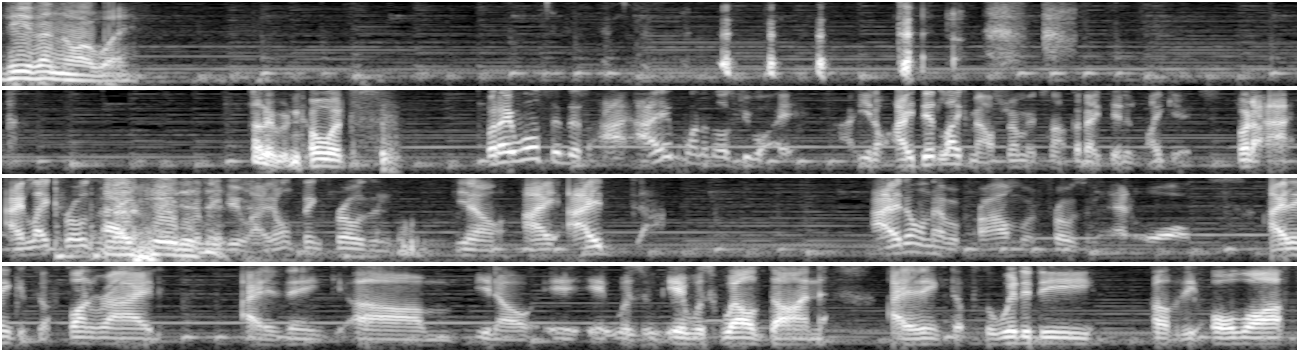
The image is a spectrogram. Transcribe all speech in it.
Viva Norway. I don't even know what to say. But I will say this: I, I am one of those people. I, you know, I did like Maelstrom. It's not that I didn't like it, but I, I like Frozen. I hated really it. do. I don't think Frozen. You know, I, I, I don't have a problem with Frozen at all. I think it's a fun ride. I think, um, you know, it, it was it was well done. I think the fluidity of the Olaf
